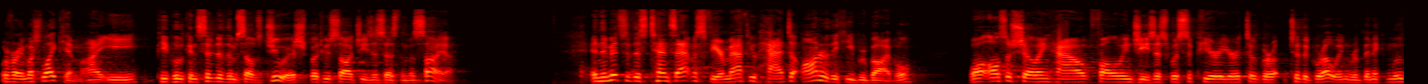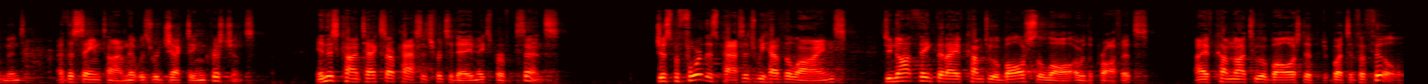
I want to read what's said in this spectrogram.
were very much like him, i.e., people who considered themselves Jewish but who saw Jesus as the Messiah. In the midst of this tense atmosphere, Matthew had to honor the Hebrew Bible while also showing how following Jesus was superior to, gro- to the growing rabbinic movement at the same time that was rejecting Christians. In this context, our passage for today makes perfect sense. Just before this passage, we have the lines Do not think that I have come to abolish the law or the prophets. I have come not to abolish, but to fulfill.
